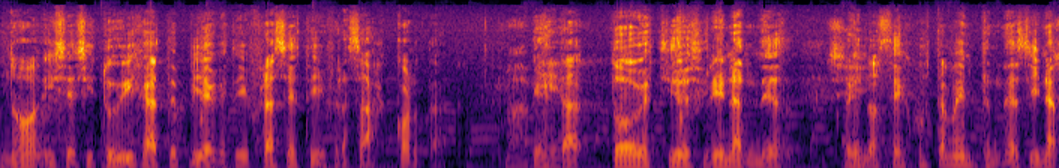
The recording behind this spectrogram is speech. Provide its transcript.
¿no? Y dice, si tu hija te pide que te disfraces, te disfrazás, corta. Más bien. está todo vestido de sirena, ¿entendés? Riéndose justamente, ¿entendés? Y, na-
